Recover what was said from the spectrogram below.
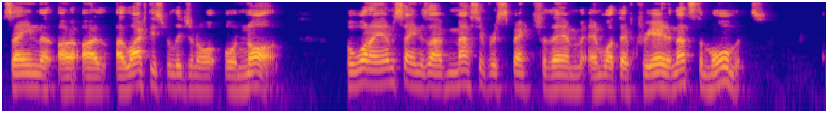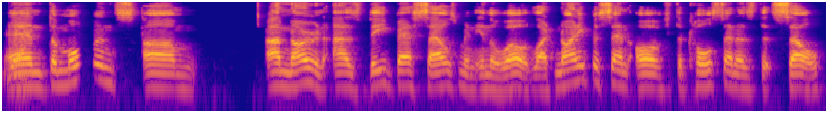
saying that I, I, I like this religion or, or not. But what I am saying is I have massive respect for them and what they've created, and that's the Mormons. Yeah. And the Mormons um, are known as the best salesmen in the world. Like 90% of the call centers that sell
